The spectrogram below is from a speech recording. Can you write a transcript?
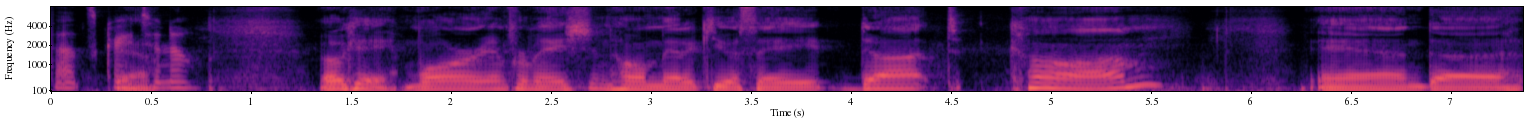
that's great yeah. to know. Okay, more information homemedicusa.com. And uh,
